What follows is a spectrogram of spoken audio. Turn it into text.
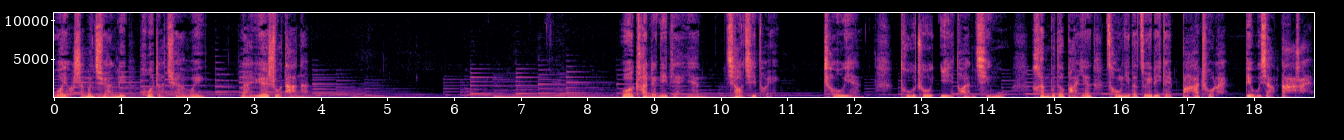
我有什么权利或者权威来约束他呢？我看着你点烟，翘起腿，抽烟，吐出一团轻雾，恨不得把烟从你的嘴里给拔出来，丢向大海。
